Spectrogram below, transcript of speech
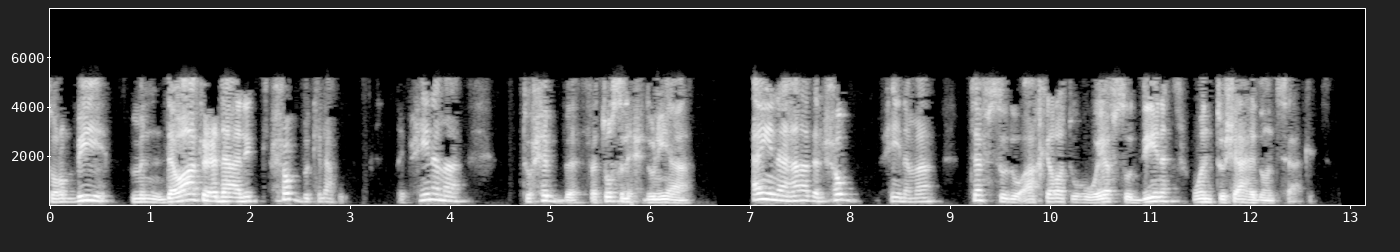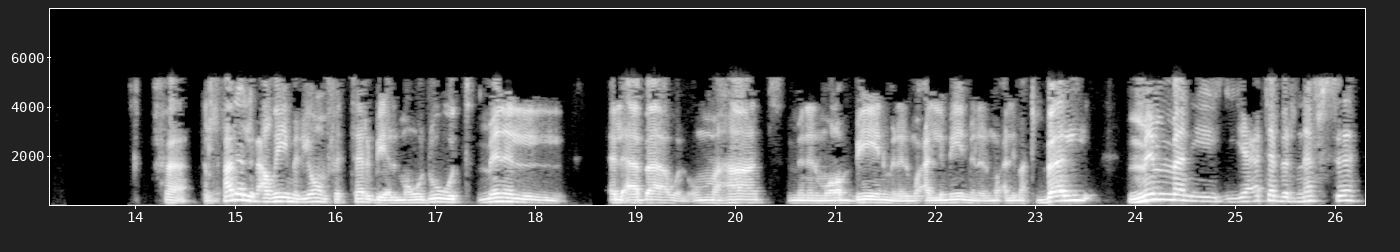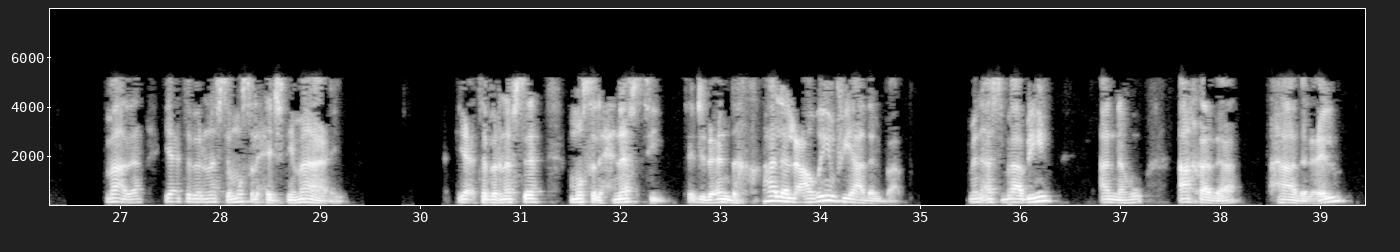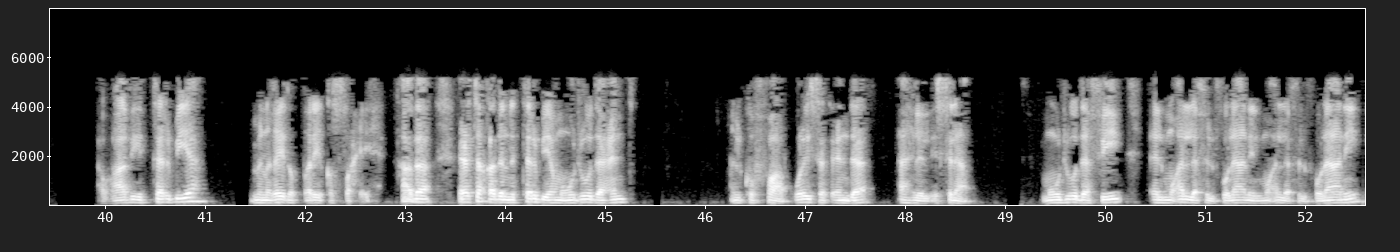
تربيه من دوافع ذلك حبك له. طيب حينما تحبه فتصلح دنياه أين هذا الحب حينما تفسد آخرته ويفسد دينه وأنت تشاهد وأنت ساكت؟ فالخلل العظيم اليوم في التربية الموجود من الآباء والأمهات من المربين من المعلمين من المعلمات بل ممن يعتبر نفسه ماذا؟ يعتبر نفسه مصلح اجتماعي. يعتبر نفسه مصلح نفسي. تجد عنده خلل عظيم في هذا الباب. من أسبابه أنه أخذ هذا العلم أو هذه التربية من غير الطريق الصحيح. هذا اعتقد أن التربية موجودة عند الكفار وليست عند أهل الإسلام. موجودة في المؤلف الفلاني المؤلف الفلاني.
